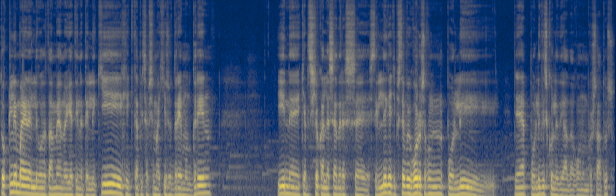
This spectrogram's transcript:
το κλίμα είναι λίγο τεταμένο γιατί είναι τελική, είχε και κάποιες αψημαχίες ο Draymond Green είναι και από τις πιο καλές έδρες ε, στη Λίγα και πιστεύω οι Warriors έχουν πολύ, μια πολύ δύσκολη διάδα αγώνων μπροστά τους,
